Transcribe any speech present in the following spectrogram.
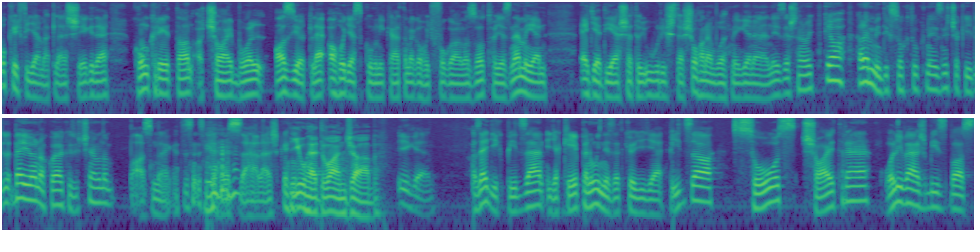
Oké, hogy figyelmetlenség, de konkrétan a csajból az jött le, ahogy ezt kommunikálta, meg ahogy fogalmazott, hogy ez nem ilyen egyedi eset, hogy úristen, soha nem volt még ilyen elnézés, hanem hogy ja, hát nem mindig szoktuk nézni, csak így bejön, akkor elkezdjük csinálni, mondom, bazd meg, hát ez, ez mi hozzáállás? You had one job. Igen. Az egyik pizzán, így a képen úgy nézett ki, hogy ugye pizza, szósz, sajtrá, olivás bizbasz,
